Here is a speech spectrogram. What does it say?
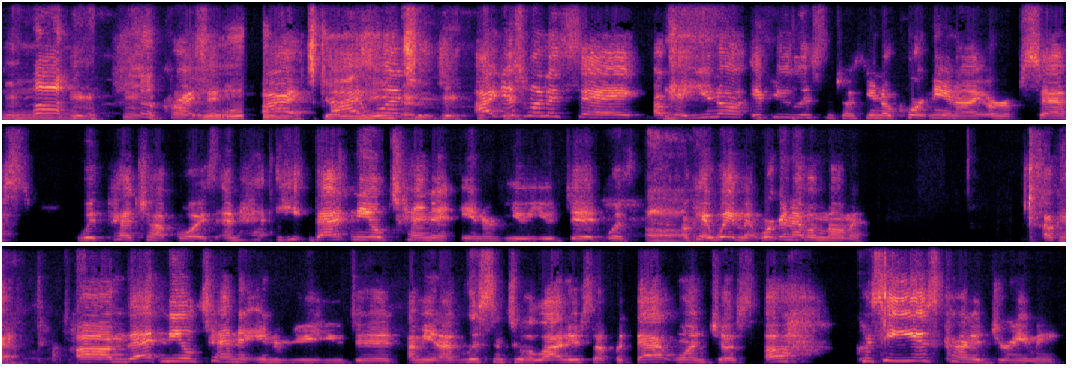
Mm. For Christ's sake. Ooh, All right, it's getting I want- I just want to say, okay, you know, if you listen to us, you know, Courtney and I are obsessed with Pet Shop Boys, and he, that Neil Tennant interview you did was Oh. okay. Wait a minute, we're gonna have a moment. Okay, um, that Neil Tennant interview you did. I mean, I've listened to a lot of your stuff, but that one just, oh, because he is kind of dreamy.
